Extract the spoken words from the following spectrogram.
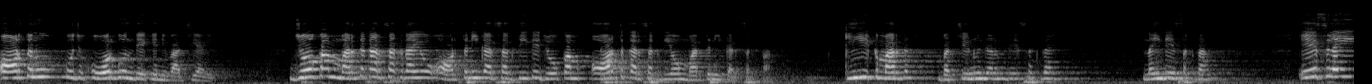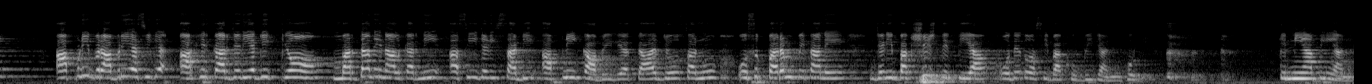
ਔਰਤ ਨੂੰ ਕੁਝ ਹੋਰ ਗੁਣ ਦੇ ਕੇ ਨਿਵਾਜਿਆ ਹੈ ਜੋ ਕੰਮ ਮਰਦ ਕਰ ਸਕਦਾ ਹੈ ਉਹ ਔਰਤ ਨਹੀਂ ਕਰ ਸਕਦੀ ਤੇ ਜੋ ਕੰਮ ਔਰਤ ਕਰ ਸਕਦੀ ਹੈ ਉਹ ਮਰਦ ਨਹੀਂ ਕਰ ਸਕਦਾ। ਕੀ ਇੱਕ ਮਰਦ ਬੱਚੇ ਨੂੰ ਜਨਮ ਦੇ ਸਕਦਾ ਹੈ ਨਹੀਂ ਦੇ ਸਕਦਾ। ਇਸ ਲਈ ਆਪਣੀ ਬਰਾਬਰੀ ਅਸੀਂ ਕਿ ਆਖਿਰਕਾਰ ਜਿਹੜੀ ਹੈ ਕਿ ਕਿਉਂ ਮਰਦਾਂ ਦੇ ਨਾਲ ਕਰਨੀ, ਅਸੀਂ ਜਿਹੜੀ ਸਾਡੀ ਆਪਣੀ ਕਾਬਲੀਅਤ ਆ, ਜੋ ਸਾਨੂੰ ਉਸ ਪਰਮ ਪਿਤਾ ਨੇ ਜਿਹੜੀ ਬਖਸ਼ਿਸ਼ ਦਿੱਤੀ ਆ, ਉਹਦੇ ਤੋਂ ਅਸੀਂ ਬਾਖੂਬੀ ਜਾਣੂ ਹੋਈਏ ਕਿੰਨੀਆਂ ਧੀਆਂ ਨੂੰ?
